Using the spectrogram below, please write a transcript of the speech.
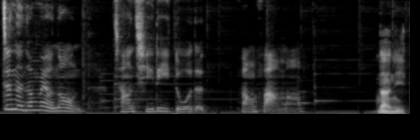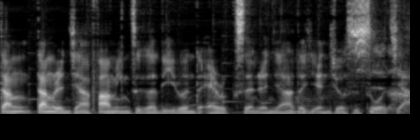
真的都没有那种长期利多的方法吗？那你当当人家发明这个理论的 Ericsson，人家的研究是作假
